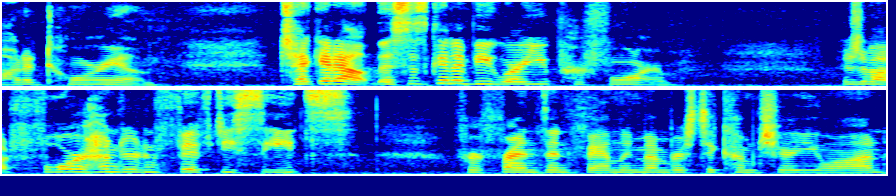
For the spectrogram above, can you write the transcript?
auditorium. Check it out. This is going to be where you perform. There's about 450 seats for friends and family members to come cheer you on.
